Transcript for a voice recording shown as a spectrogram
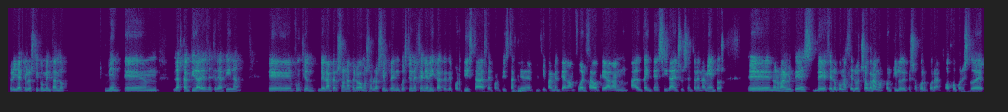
pero ya que lo estoy comentando, bien, em, las cantidades de creatina eh, en función de la persona, pero vamos a hablar siempre en cuestiones genéricas de deportistas, deportistas que principalmente hagan fuerza o que hagan alta intensidad en sus entrenamientos. Eh, normalmente es de 0,08 gramos por kilo de peso corporal. Ojo con esto de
